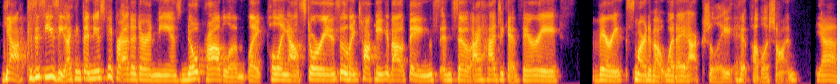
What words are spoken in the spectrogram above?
Yeah, because it's easy. I think the newspaper editor and me is no problem like pulling out stories and like talking about things. And so I had to get very, very smart about what I actually hit publish on. Yeah.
